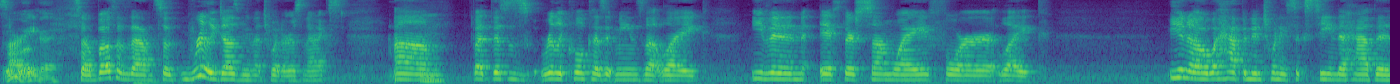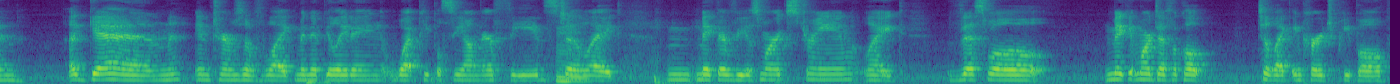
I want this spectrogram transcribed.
Sorry. okay. So both of them. So really does mean that Twitter is next. Um, But this is really cool because it means that like even if there's some way for like you know what happened in 2016 to happen again in terms of like manipulating what people see on their feeds to Mhm. like m- make their views more extreme like this will make it more difficult to like encourage people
